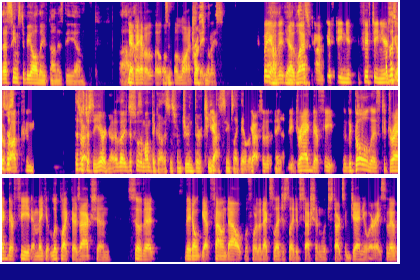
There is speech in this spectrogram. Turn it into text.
That seems to be all they've done. Is the um, uh, yeah, they have a, a, a launch press statement. release. But yeah, uh, the, yeah, the last is, time, 15, 15 years oh, ago, just, Rob Coon. This was just a year ago. This was a month ago. This was from June 13th. Yeah. It seems like they were. Yeah, so they, they drag their feet. The goal is to drag their feet and make it look like there's action so that they don't get found out before the next legislative session, which starts in January. So they, you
